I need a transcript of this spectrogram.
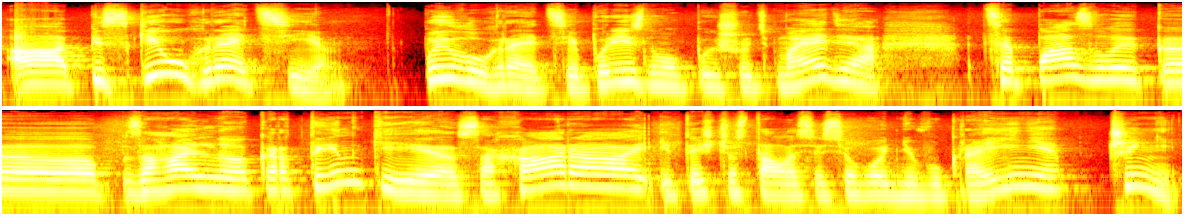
А піски у Греції, пил у Греції, по-різному пишуть медіа. Це пазлик е, загальної картинки Сахара і те, що сталося сьогодні в Україні, чи ні?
